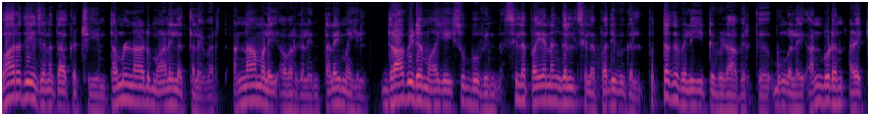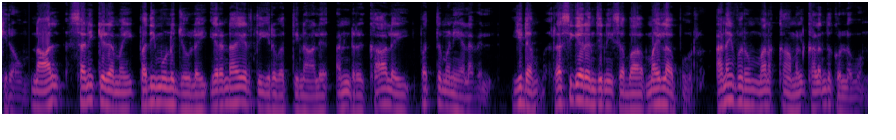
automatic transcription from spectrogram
பாரதிய ஜனதா கட்சியின் தமிழ்நாடு மாநில தலைவர் அண்ணாமலை அவர்களின் தலைமையில் திராவிட மாயை சுப்புவின் சில பயணங்கள் சில பதிவுகள் புத்தக வெளியீட்டு விழாவிற்கு உங்களை அன்புடன் அழைக்கிறோம். நாள் சனிக்கிழமை பதிமூணு ஜூலை இரண்டாயிரத்தி இருபத்தி நாலு அன்று காலை பத்து மணி அளவில். இடம் ரசிகரஞ்சினி சபா மயிலாப்பூர். அனைவரும் மறக்காமல் கலந்து கொள்ளவும்.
